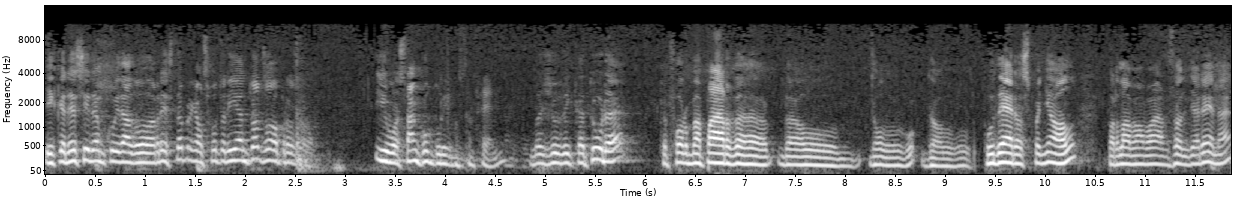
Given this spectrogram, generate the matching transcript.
i que anessin amb cuidado de la resta perquè els fotrien tots a la presó. I ho estan complint. Estan fent. La judicatura, que forma part de, del, del, del poder espanyol, parlàvem abans del Llarena,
